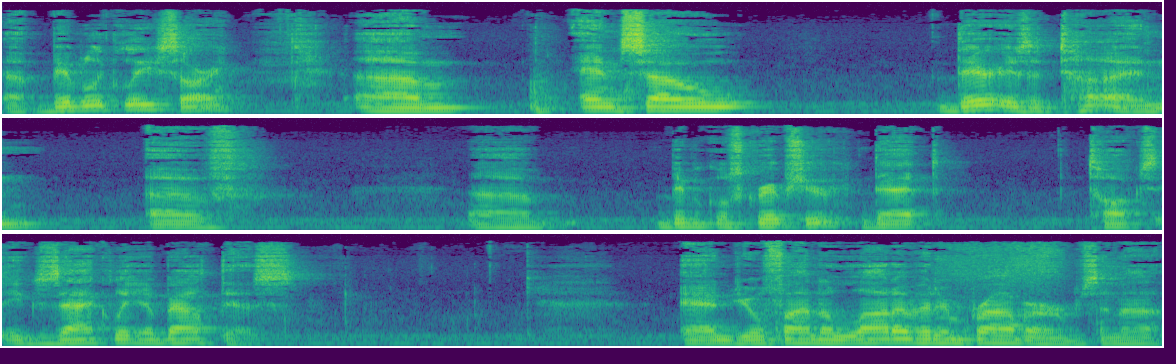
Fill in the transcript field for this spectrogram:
Uh, biblically, sorry. Um, and so there is a ton of uh, biblical scripture that talks exactly about this and you'll find a lot of it in Proverbs. And I,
